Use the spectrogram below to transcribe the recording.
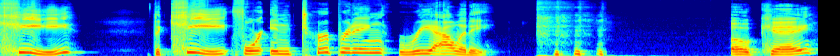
key, the key for interpreting reality. okay.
